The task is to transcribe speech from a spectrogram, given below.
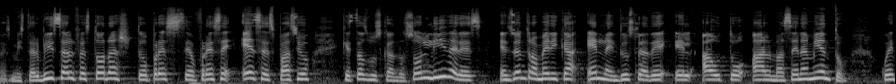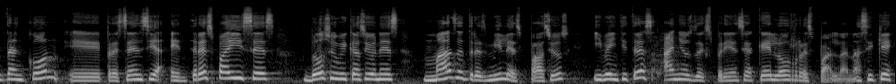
pues Mr. B Self Storage te ofrece, ese espacio que estás buscando. Son líderes en Centroamérica en la industria del el autoalmacenamiento. Cuentan con eh, presencia en tres países, 12 ubicaciones, más de 3.000 espacios y 23 años de experiencia que los respaldan. Así que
